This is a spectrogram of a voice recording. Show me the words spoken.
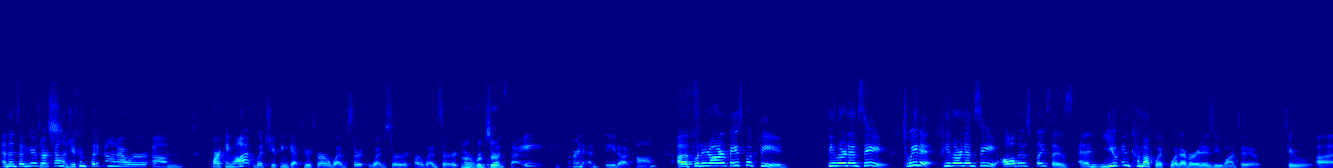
And then so here's our challenge. You can put it on our um, parking lot, which you can get through through our website, website, our website, Our website. website, plearnmc.com. Uh, put it on our Facebook feed. PLearnMC, tweet it, PLearnMC, all those places. And you can come up with whatever it is you want to, to uh,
